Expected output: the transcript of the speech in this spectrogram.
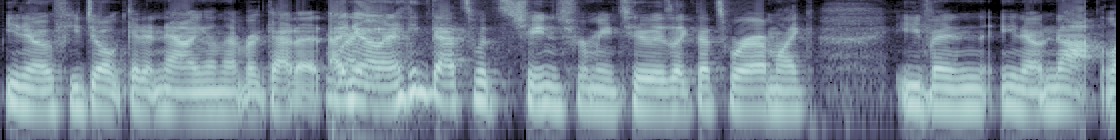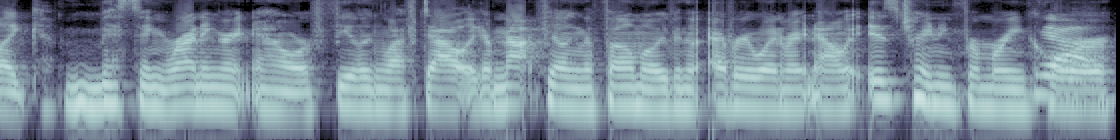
you know if you don't get it now, you'll never get it. I know, and I think that's what's changed for me too. Is like that's where I'm like even you know not like missing running right now or feeling left out. Like I'm not feeling the FOMO, even though everyone right now is training for Marine Corps, Yeah.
